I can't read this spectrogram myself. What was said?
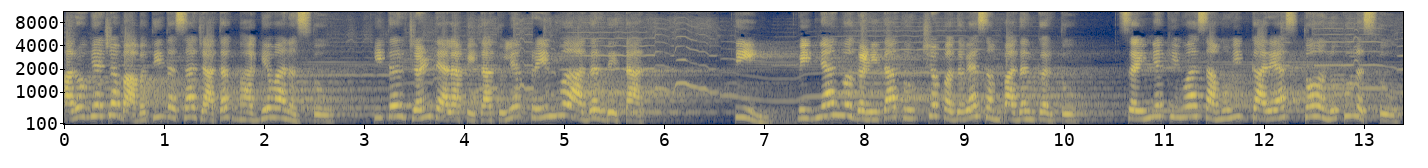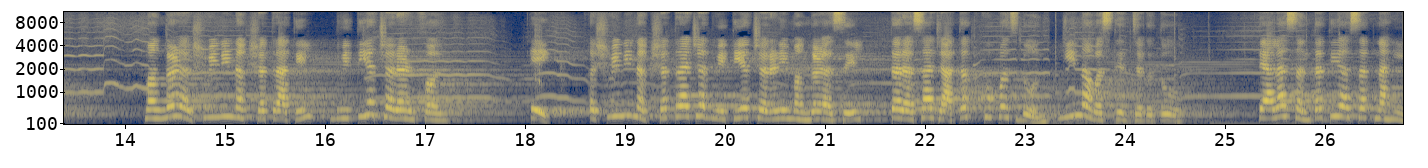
आरोग्याच्या बाबतीत असा जातक भाग्यवान असतो. इतर जण त्याला पितातुल्य प्रेम व आदर देतात. तीन विज्ञान व गणितात उच्च पदव्या संपादन करतो. सैन्य किंवा सामूहिक कार्यास तो अनुकूल असतो. मंगळ अश्विनी नक्षत्रातील द्वितीय चरण फल. एक अश्विनी नक्षत्राच्या द्वितीय चरणी मंगळ असेल तर असा जातक खूपच दोन हीन अवस्थेत जगतो. त्याला संतती असत नाही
